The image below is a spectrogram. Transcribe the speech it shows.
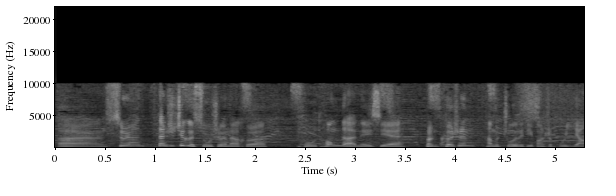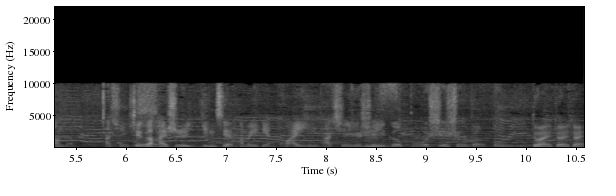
呃虽然，但是这个宿舍呢和普通的那些本科生他们住的地方是不一样的，它是一这个还是引起了他们一点怀疑。嗯，其实是一个博士生的公寓。对对对，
